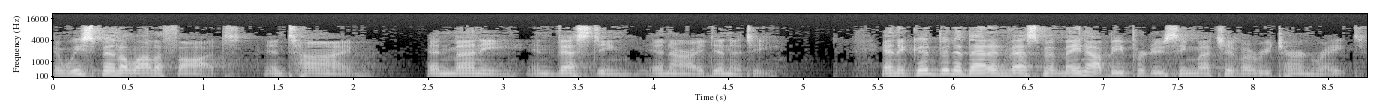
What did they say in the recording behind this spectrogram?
And we spend a lot of thought and time and money investing in our identity. And a good bit of that investment may not be producing much of a return rate.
